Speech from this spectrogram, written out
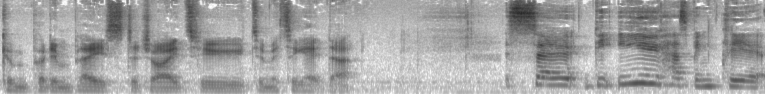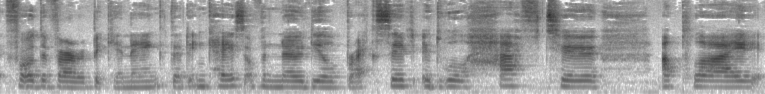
can put in place to try to to mitigate that? So the EU has been clear for the very beginning that in case of a no deal Brexit, it will have to apply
